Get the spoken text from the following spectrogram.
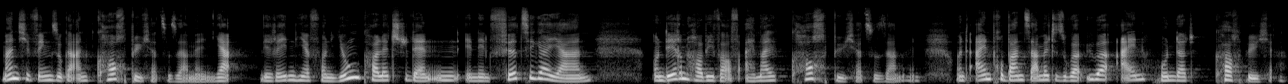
Manche fingen sogar an, Kochbücher zu sammeln. Ja, wir reden hier von jungen College-Studenten in den 40er Jahren, und deren Hobby war auf einmal Kochbücher zu sammeln. Und ein Proband sammelte sogar über 100 Kochbücher.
